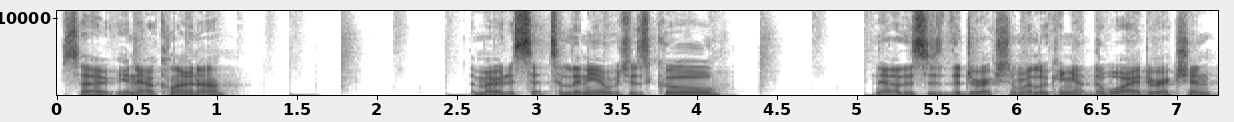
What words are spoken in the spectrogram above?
So in our cloner, the mode is set to linear, which is cool. Now this is the direction we're looking at, the Y direction.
